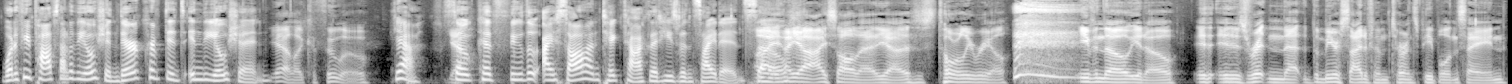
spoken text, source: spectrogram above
What if he pops out of the ocean? There are cryptids in the ocean. Yeah, like Cthulhu. Yeah. So Cthulhu, I saw on TikTok that he's been cited. So I, I- yeah, I saw that. Yeah, this is totally real. Even though you know it, it is written that the mere sight of him turns people insane.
